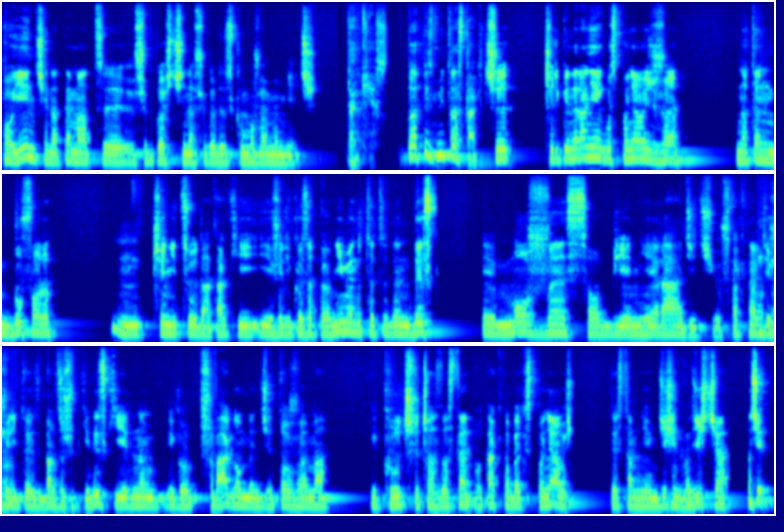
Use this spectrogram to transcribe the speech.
pojęcie na temat y, szybkości naszego dysku możemy mieć. Tak jest. Powiedz mi teraz tak, czy, czyli generalnie jakby wspomniałeś, że no ten bufor mm, czyni cuda, tak? I jeżeli go zapełnimy, no to, to ten dysk Y, może sobie nie radzić już. Tak nawet mhm. jeżeli to jest bardzo szybki dysk i jedyną jego przewagą będzie to, że ma krótszy czas dostępu, tak? No bo jak wspomniałeś, to jest tam, nie wiem, 10-20, znaczy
